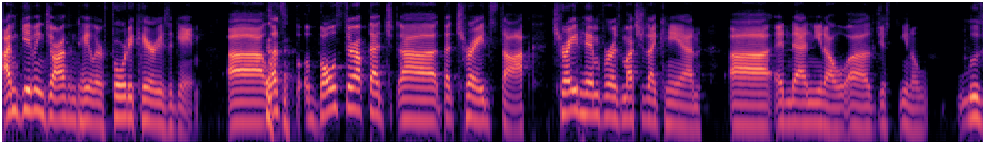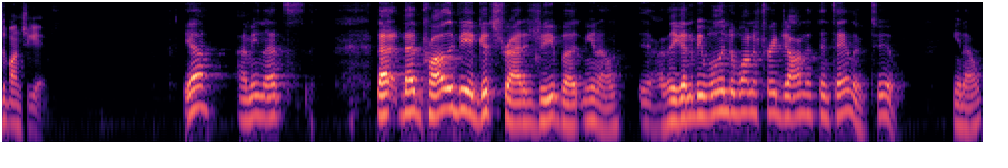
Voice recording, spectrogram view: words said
I'm giving Jonathan Taylor 40 carries a game. Uh, let's bolster up that uh, that trade stock, trade him for as much as I can, uh, and then you know uh, just you know lose a bunch of games. Yeah, I mean that's that that'd probably be a good strategy, but you know, are they going to be willing to want to trade Jonathan Taylor too? You know,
